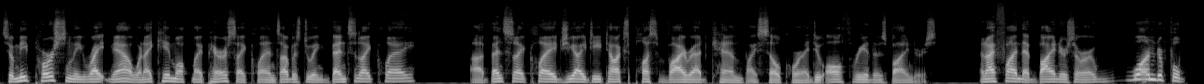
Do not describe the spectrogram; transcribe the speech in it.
So, me personally, right now, when I came off my parasite cleanse, I was doing bentonite clay, uh, bentonite clay, GI Detox, plus ViRadChem by CellCore. I do all three of those binders. And I find that binders are a wonderful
